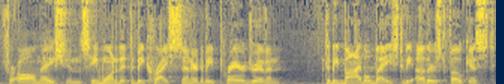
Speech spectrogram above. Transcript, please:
for all nations. He wanted it to be Christ centered, to be prayer driven, to be Bible based, to be others focused,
